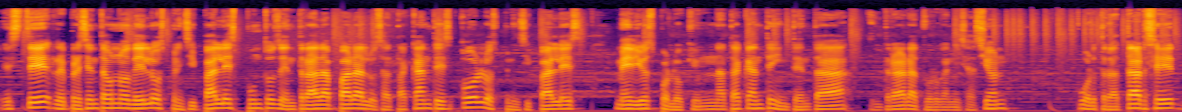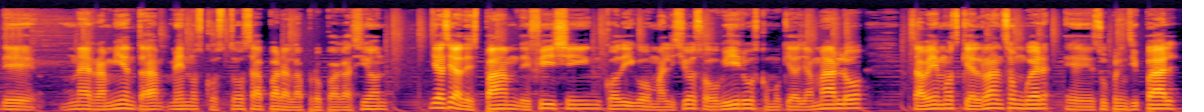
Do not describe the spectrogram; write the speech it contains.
este representa uno de los principales puntos de entrada para los atacantes o los principales medios por lo que un atacante intenta entrar a tu organización por tratarse de una herramienta menos costosa para la propagación, ya sea de spam, de phishing, código malicioso o virus, como quieras llamarlo. Sabemos que el ransomware, eh, su principal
